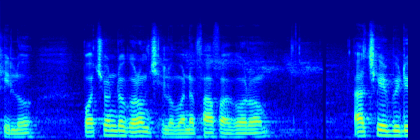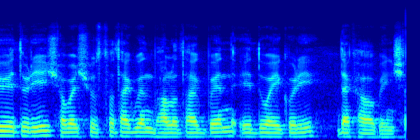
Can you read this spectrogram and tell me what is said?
ছিল, প্রচণ্ড গরম ছিল মানে ফাফা গরম। আজকের ভিডিও এ তৈরি সবাই সুস্থ থাকবেন, ভালো থাকবেন, এই দোয়াই করি। দেখা হবে ইনশাল্লাহ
